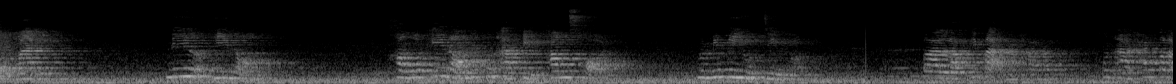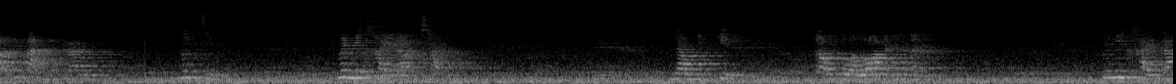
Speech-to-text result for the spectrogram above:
ของมัน นี่เหรอพี่น้องคำว่าพี่น้องที่คุณอาปิดพร่ำสอน มันไม่มีอยู่จริงหรอก ปานรักพี่ปัดนะคะ คุณอาท่านก็รักพี่ปัดเหมือนกัน ไม่จริง ไม่มีใครรักฉัน ยามวิกฤตก็เอาตัวรอดไปเท่านั้น ไม่มีใครกล้า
